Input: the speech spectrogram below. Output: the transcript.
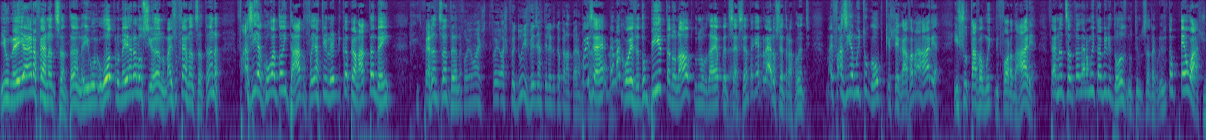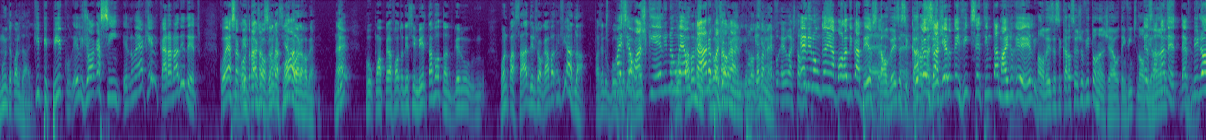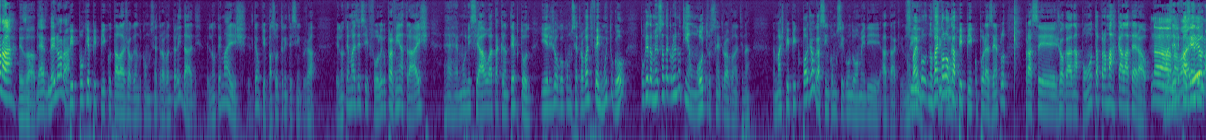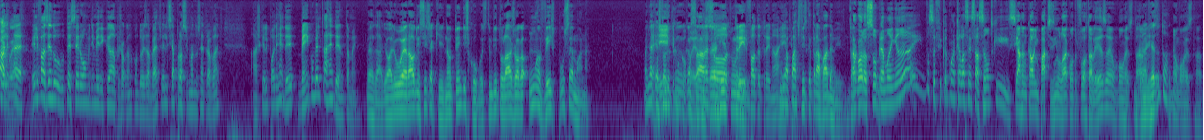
E o meia era Fernando Santana, e o, o outro meia era Luciano. Mas o Fernando Santana fazia gol adoidado, foi artilheiro de campeonato também. Fernando Santana. Foi uma, foi, acho que foi duas vezes artilheiro do Campeonato Pernambucano. Pois é, mesma coisa. Do Bita no Náutico, no- da época de 60, que ele não era o centroavante, mas fazia muito gol, porque chegava na área e chutava muito de fora da área. Fernando Santana era muito habilidoso no time do Santa Cruz. Então, eu acho Muita qualidade. que Pipico, ele joga assim. Ele não é aquele cara lá de dentro. Com essa Não, ele tá contratação jogando assim agora, Roberto. Né? Por- com a, pela falta desse meio, ele tá voltando. Porque no, no- o ano passado ele jogava enfiado lá, fazendo gol. Mas eu acho que ele não é o menos, cara voltava jogar menos. Ele voltava É, menos. eu acho talvez. Ele não ganha bola de cabeça. Talvez esse cara Porque o seja... zagueiro tem 20 centímetros a mais do que ele. Talvez esse cara seja o Vitor Rangel, tem 29 anos. Exatamente. Deve melhorar. Exato. Deve melhorar. Pi- Por que Pipico tá lá jogando como centroavante? Pela idade. Ele não tem mais. Ele tem o quê? Passou de 35 já. Ele não tem mais esse fôlego pra vir atrás, é, municiar o atacante o tempo todo. E ele jogou como centroavante e fez muito gol, porque também o Santa Cruz não tinha um outro centroavante, né? Mas Pipico pode jogar assim como segundo homem de ataque. Não Sim, vai, não vai segundo. colocar Pipico, por exemplo, pra ser jogar na ponta pra marcar lateral. Não, Mas ele não, fazendo aí ele não aquele, é, ele fazendo o terceiro homem de meio de campo, jogando com dois abertos, ele se aproximando do centroavante. Acho que ele pode render bem como ele tá rendendo também. Verdade. Olha, o Heraldo insiste aqui, não tem desculpa. Esse time titular joga uma vez por semana. Mas não é, É questão ritmo, de cansaço, Não é só ritmo treino, falta não, é E a ritmo. parte física travada mesmo. tá? Agora, sobre amanhã, você fica com aquela sensação de que se arrancar um empatezinho lá contra o Fortaleza é um bom resultado. Grande resultado. É um bom resultado.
